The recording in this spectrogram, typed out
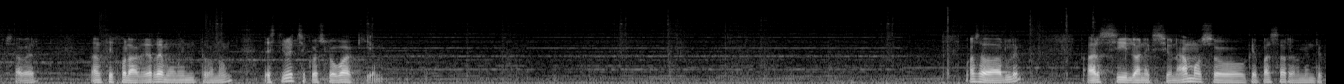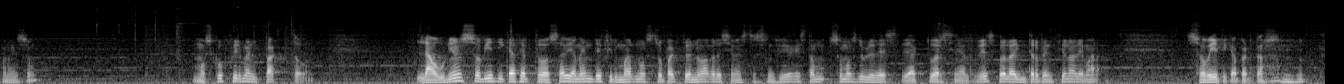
Vamos a ver. Lancijo la guerra de momento, ¿no? Destino de Checoslovaquia. Vamos a darle. A ver si lo anexionamos o qué pasa realmente con eso. Moscú firma el pacto. La Unión Soviética ha aceptado sabiamente firmar nuestro pacto de no agresión. Esto significa que estamos, somos libres de actuar sin el riesgo de la intervención alemana. Soviética, perdón.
